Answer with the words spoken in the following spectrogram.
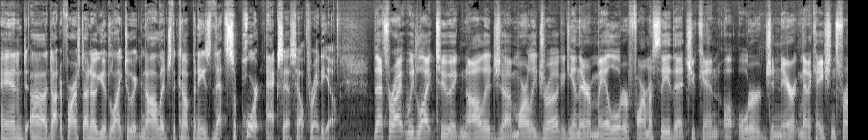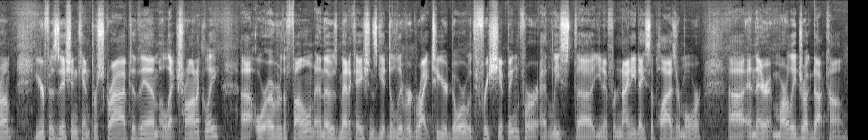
And uh, Dr. Forrest, I know you'd like to acknowledge the companies that support Access Health Radio. That's right. We'd like to acknowledge uh, Marley Drug. Again, they're a mail order pharmacy that you can uh, order generic medications from. Your physician can prescribe to them electronically uh, or over the phone, and those medications get delivered right to your door with free shipping for at least uh, you know for 90 day supplies or more. Uh, and they're at marleydrug.com.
